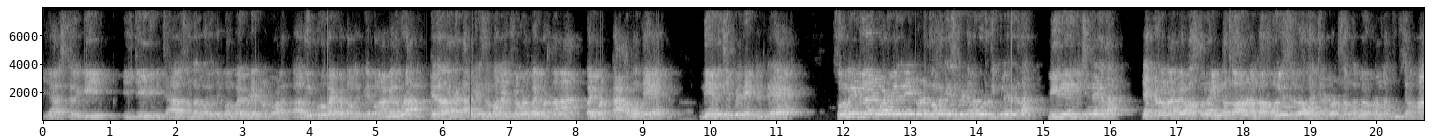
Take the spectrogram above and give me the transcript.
ఈ అరెస్టులకి ఈ జైలుకి చాలా సందర్భాలు చెప్పాం. భయపడేటువంటి వాళ్ళకి కాదు. ఇప్పుడు భయపడటం లేదు. రేపు నా మీద కూడా ఏదో రకరకాల కేసులు బనాయించినా కూడా భయపడతానా? భయపడ కాకపోతే నేను చెప్పేది ఏంటంటే సోమిరెడ్డి లాంటి వాడి మీద ఎటువంటి దొంగ కేసు పెట్టినా కూడా దిక్కులేదు కదా. మీరు నేర్పించిందే కదా. ఎక్కడన్నా వ్యవస్థలో ఇంత దారుణంగా పోలీసులు వ్యవహరించినటువంటి సందర్భం ఎప్పుడన్నా చూసామా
